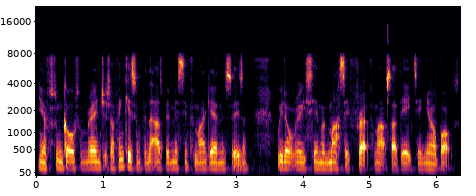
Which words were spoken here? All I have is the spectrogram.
you know, for some goals from range, which I think is something that has been missing from our game this season. We don't really see him a massive threat from outside the 18 yard box.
